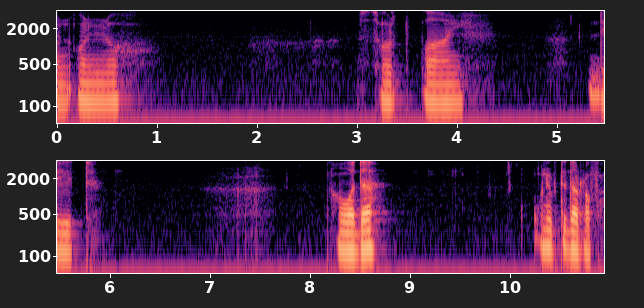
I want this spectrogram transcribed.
هنقول له sort by date. هو ده ونبتدي الرفع.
